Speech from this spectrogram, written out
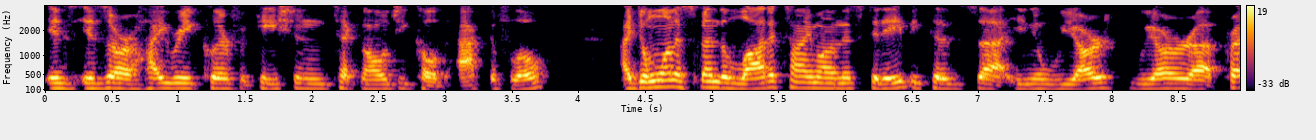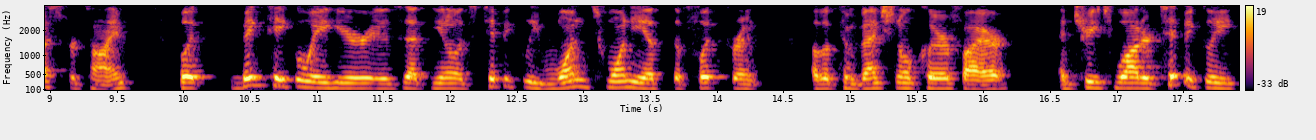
is, is our high rate clarification technology called Actiflo. I don't want to spend a lot of time on this today because uh, you know we are we are uh, pressed for time. But the big takeaway here is that you know it's typically 1/20th the footprint of a conventional clarifier and treats water typically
